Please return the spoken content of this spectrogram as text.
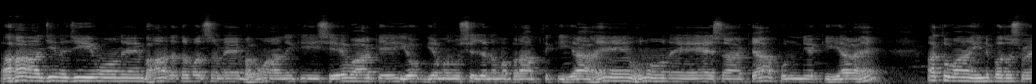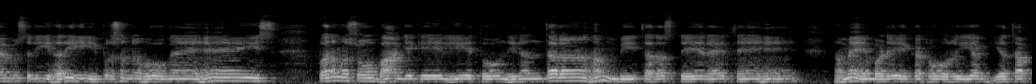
अहा जिन जीवों ने भारतवर्ष में भगवान की सेवा के योग्य मनुष्य जन्म प्राप्त किया है, उन्होंने ऐसा क्या पुण्य किया है? अथवा इन पर स्वयं श्री हरि प्रसन्न हो गए हैं। इस परम सौभाग्य के लिए तो निरंतर हम भी तरसते रहते हैं। हमें बड़े कठोर यज्ञ, तप,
